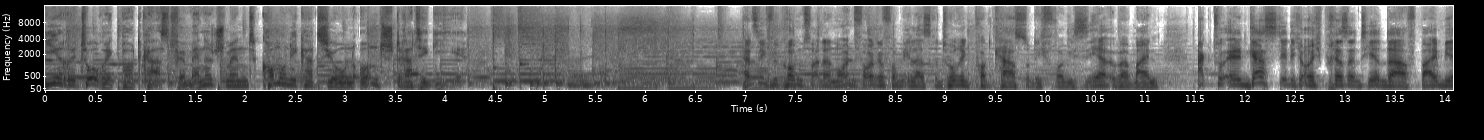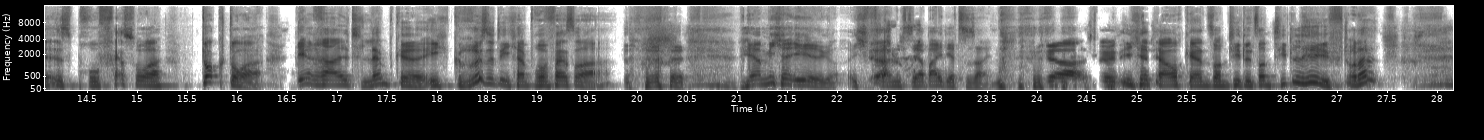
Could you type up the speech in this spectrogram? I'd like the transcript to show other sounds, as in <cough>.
Ihr Rhetorik-Podcast für Management, Kommunikation und Strategie. Herzlich willkommen zu einer neuen Folge vom Elas Rhetorik Podcast und ich freue mich sehr über meinen aktuellen Gast, den ich euch präsentieren darf. Bei mir ist Professor Dr. Gerald Lemke. Ich grüße dich, Herr Professor. <laughs> Herr Michael, ich freue mich sehr bei dir zu sein. <laughs> Ja, schön. Ich hätte ja auch gern so einen Titel. So ein Titel hilft, oder?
